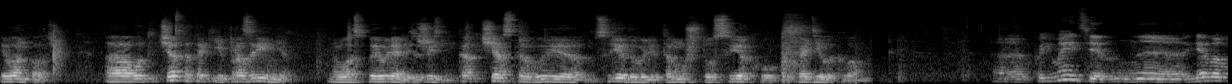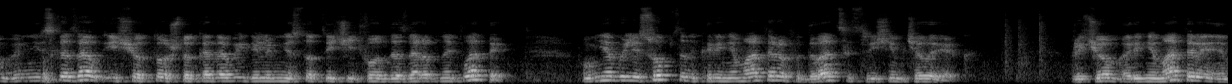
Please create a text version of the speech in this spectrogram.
Иван Павлович, а вот часто такие прозрения у вас появлялись в жизни? Как часто вы следовали тому, что сверху приходило к вам? Э, понимаете, э, я вам не сказал еще то, что когда выделили мне 100 тысяч фонда заработной платы, у меня были собственных реаниматоров 20 с лишним человек. Причем реаниматоры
